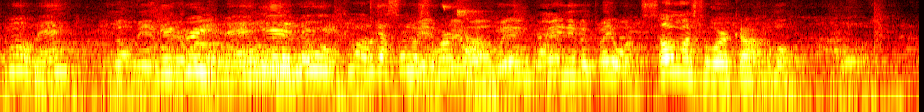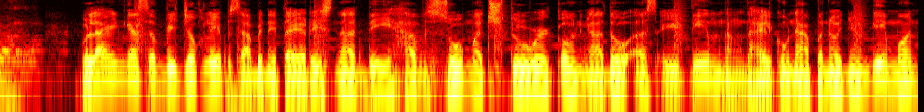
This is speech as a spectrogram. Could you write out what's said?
Come on, man. You know we get green, well. man. Yeah, man. Come on, we got so much to work on. We didn't, we didn't even play well. So much to work on. Come on. Wala nga sa video clip, sabi ni Tyrese na they have so much to work on nga daw as a team nang dahil kung napanood yung game on,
